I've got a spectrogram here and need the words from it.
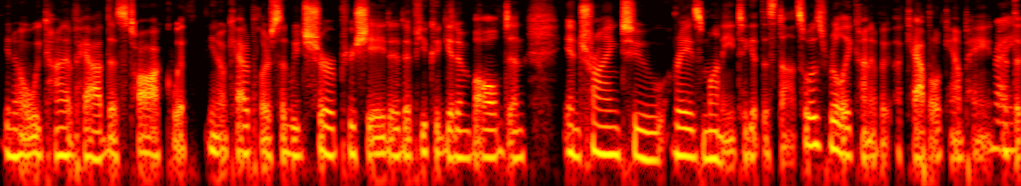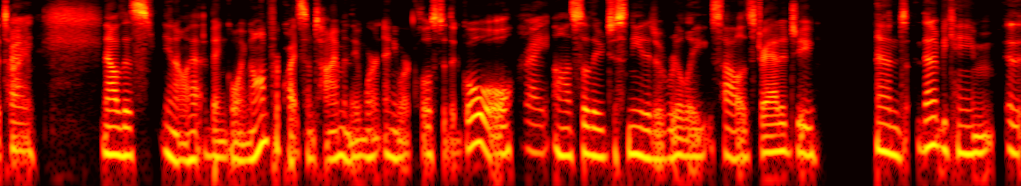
you know, we kind of had this talk with, you know, Caterpillar said we'd sure appreciate it if you could get involved in in trying to raise money to get this done. So it was really kind of a, a capital campaign right, at the time. Right. Now, this, you know, had been going on for quite some time and they weren't anywhere close to the goal. Right. Uh, so they just needed a really solid strategy. And then it became a,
